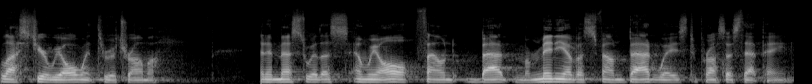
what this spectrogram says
Last year, we all went through a trauma and it messed with us, and we all found bad, or many of us found bad ways to process that pain.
